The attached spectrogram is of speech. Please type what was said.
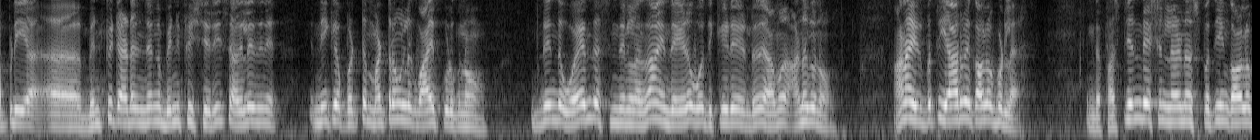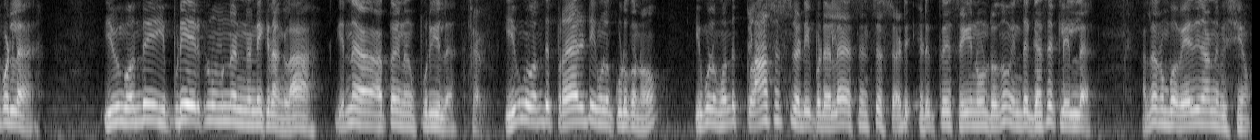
அப்படி பெனிஃபிட் அடைஞ்சவங்க பெனிஃபிஷரிஸ் அதுலேருந்து நீக்கப்பட்டு மற்றவங்களுக்கு வாய்ப்பு கொடுக்கணும். இப்படி இந்த உயர்ந்த சிந்தனையில் தான் இந்த இடஒதுக்கீடு என்றது அம அணுகணும். ஆனால் இதை பற்றி யாருமே கவலைப்படல. இந்த ஃபஸ்ட் ஜென்ரேஷன் லேர்னர்ஸ் பற்றியும் கவலைப்படல. இவங்க வந்து இப்படியே இருக்கணும்னு நினைக்கிறாங்களா? என்ன அர்த்தம் எனக்கு புரியல. சரி. இவங்க வந்து ப்ரையாரிட்டி இவங்களுக்கு கொடுக்கணும். இவங்களுக்கு வந்து கிளாஸஸ் அடிப்படையில் சென்சஸ் அடி எடுத்து செய்யணுன்றதும் இந்த கெசட்டில் இல்லை. அதான் ரொம்ப வேதனையான விஷயம்.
